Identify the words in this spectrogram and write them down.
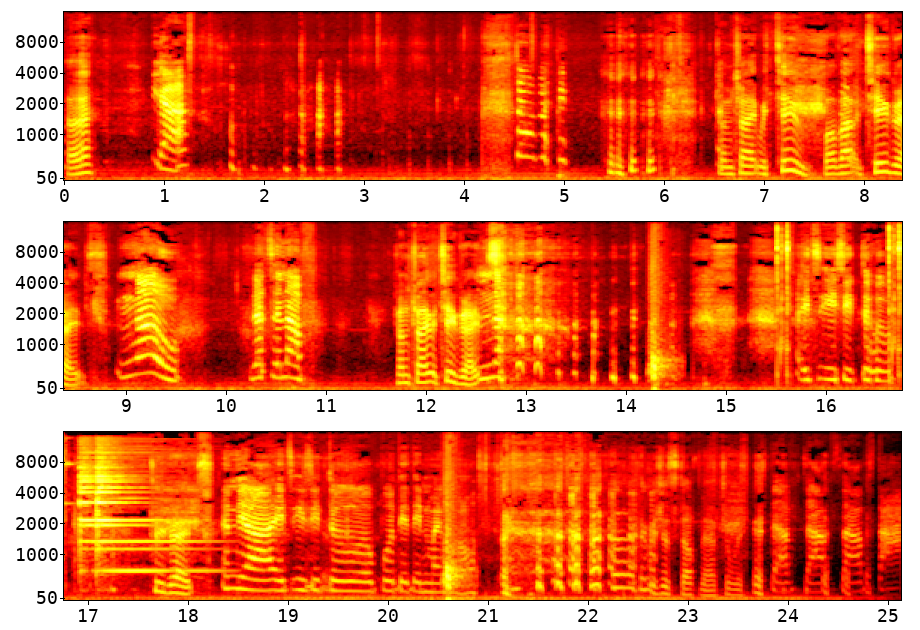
huh? Yeah. Stop it. Come try it with two. What about two grapes? No. That's enough. You want to try it with two grapes? No. It's easy to. Two grapes. And yeah, it's easy to put it in my mouth. I think we should stop now? Stop, stop, stop, stop.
